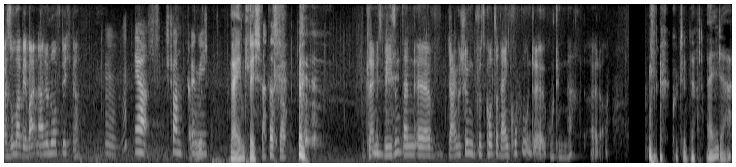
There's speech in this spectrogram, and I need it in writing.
Azuma, wir warten alle nur auf dich, ne? Mhm. Ja, schon, Ja, irgendwie. gut. Na, endlich. Sag das doch. Ein kleines Wesen, dann äh, Dankeschön fürs kurze Reingucken und äh, gute Nacht, Alter. Gute Nacht, Alter.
